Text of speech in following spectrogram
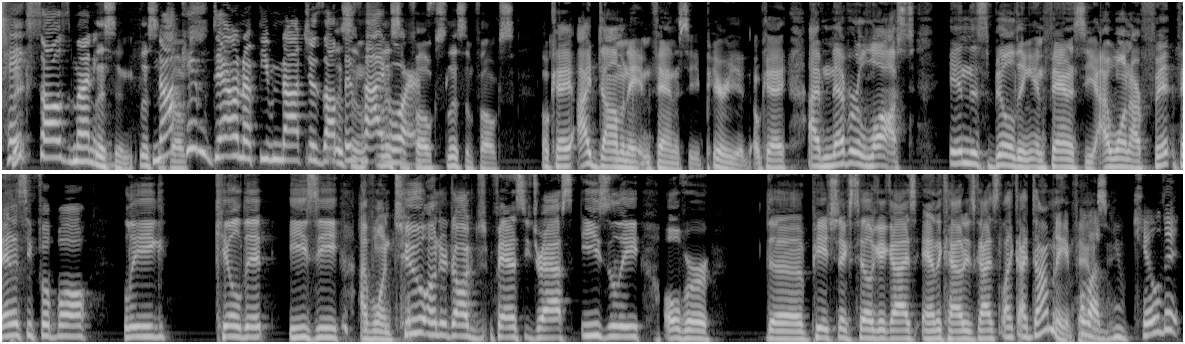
Take Saul's money. Listen, listen, Knock folks. him down a few notches off listen, his high listen, horse. folks. Listen, folks. Okay, I dominate in fantasy. Period. Okay, I've never lost in this building in fantasy. I won our fa- fantasy football league, killed it easy. I've won two underdog fantasy drafts easily over the PHNX tailgate guys and the Coyotes guys. Like I dominate in Hold fantasy. on, you killed it.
